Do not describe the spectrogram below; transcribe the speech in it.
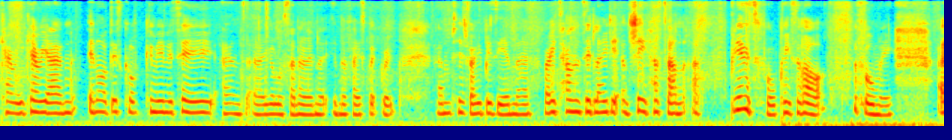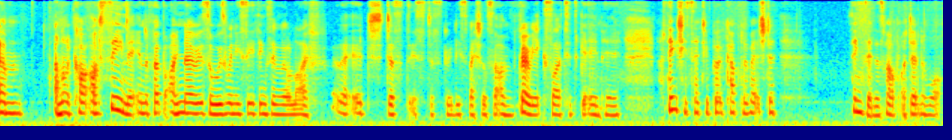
Kerry, Kerry Anne in our Discord community, and uh, you'll also know in the in the Facebook group. Um, she's very busy in there, very talented lady, and she has done a beautiful piece of art for me. Um, and I can't. I've seen it in the photo, but I know it's always when you see things in real life. It's just it's just really special. So I'm very excited to get in here. I think she said she put a couple of extra things in as well, but I don't know what.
